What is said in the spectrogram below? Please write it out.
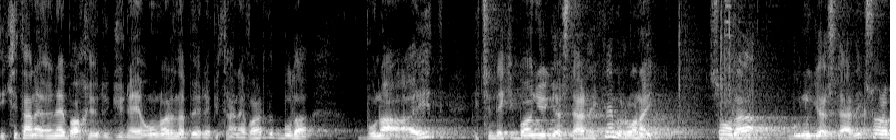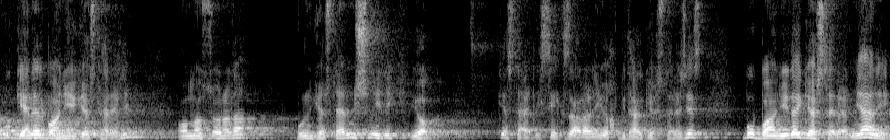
İki tane öne bakıyordu güneye. Onların da böyle bir tane vardı. Bu da buna ait. İçindeki banyoyu gösterdik değil mi Ronay? Sonra bunu gösterdik. Sonra bu genel banyoyu gösterelim. Ondan sonra da bunu göstermiş miydik? Yok. Gösterdiysek zararı yok. Bir daha göstereceğiz. Bu banyoyu da gösterelim. Yani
